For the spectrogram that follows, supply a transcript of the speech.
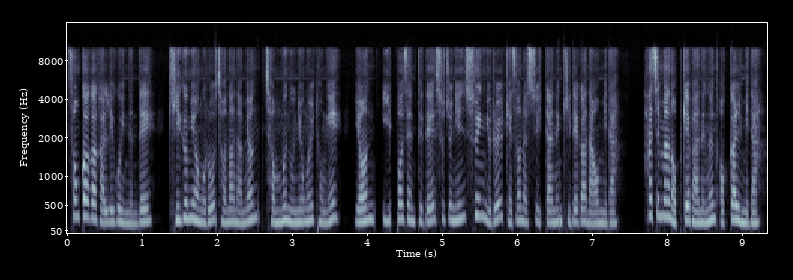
성과가 갈리고 있는데 기금형으로 전환하면 전문 운용을 통해 연 2%대 수준인 수익률을 개선할 수 있다는 기대가 나옵니다. 하지만 업계 반응은 엇갈립니다.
